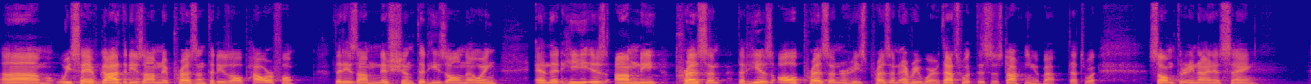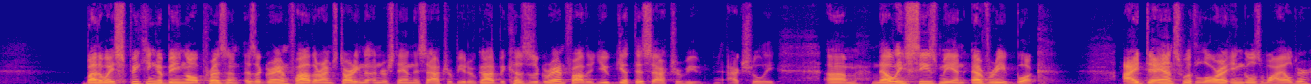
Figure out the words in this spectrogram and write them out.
Um, we say of God that He's omnipresent, that He's all powerful, that He's omniscient, that He's all knowing, and that He is omnipresent, that He is all present or He's present everywhere. That's what this is talking about. That's what Psalm 39 is saying. By the way, speaking of being all present, as a grandfather, I'm starting to understand this attribute of God because as a grandfather, you get this attribute, actually. Um, Nellie sees me in every book. I dance with Laura Ingalls Wilder,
